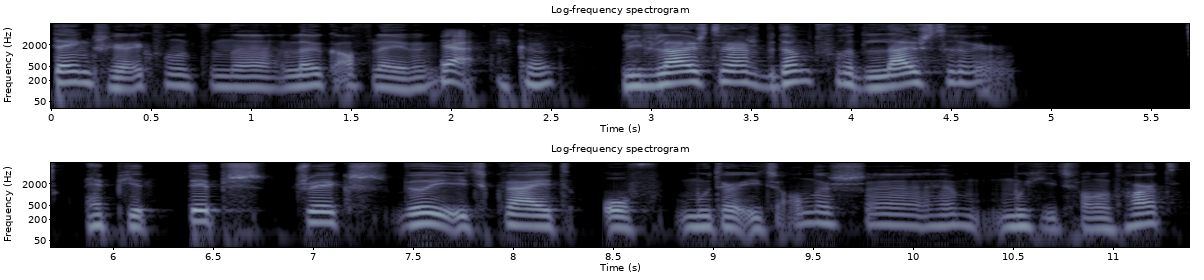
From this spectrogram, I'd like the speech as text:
thanks weer. Ik vond het een leuke aflevering. Ja, ik ook. Lieve luisteraars, bedankt voor het luisteren weer. Heb je tips, tricks, wil je iets kwijt of moet er iets anders, eh, hè, moet je iets van het hart?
